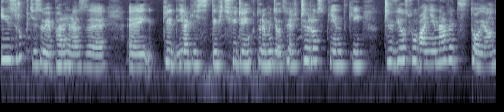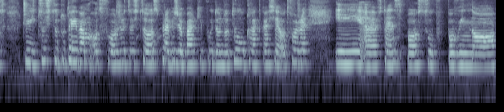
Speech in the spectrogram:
i zróbcie sobie parę razy e, jakieś z tych ćwiczeń, które będzie otwierać, czy rozpiętki, czy wiosłowanie, nawet stojąc, czyli coś, co tutaj Wam otworzy, coś, co sprawi, że barki pójdą do tyłu, klatka się otworzy i e, w ten sposób powinno,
